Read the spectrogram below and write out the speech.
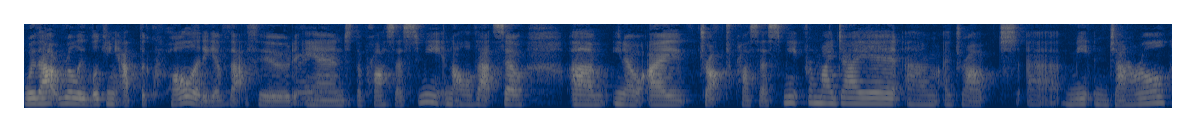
Without really looking at the quality of that food and the processed meat and all of that. So um, you know i dropped processed meat from my diet. Um, i dropped uh, meat in general.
